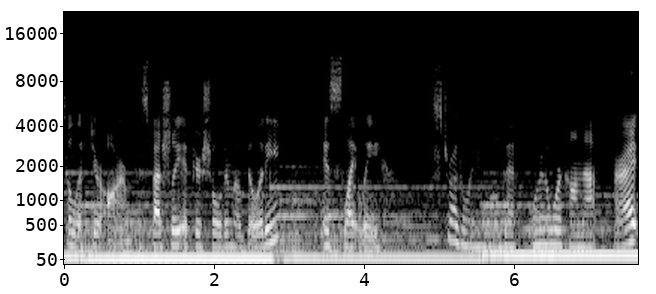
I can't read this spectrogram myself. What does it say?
to lift your arm, especially if your shoulder mobility is slightly struggling a little bit. We're gonna work on that, all right?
